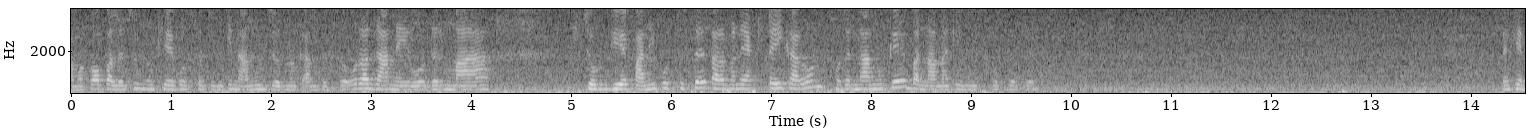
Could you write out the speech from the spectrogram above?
আমার কপালে চুমু খেয়ে বলছে, তুমি কি নানুর জন্য কাঁদতেছো? ওরা জানে, ওদের মা চোখ দিয়ে পানি পড়তেছে। তার মানে একটাই কারণ, ওদের নানুকে বা নানাকে মিস করতেছে। দেখেন,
